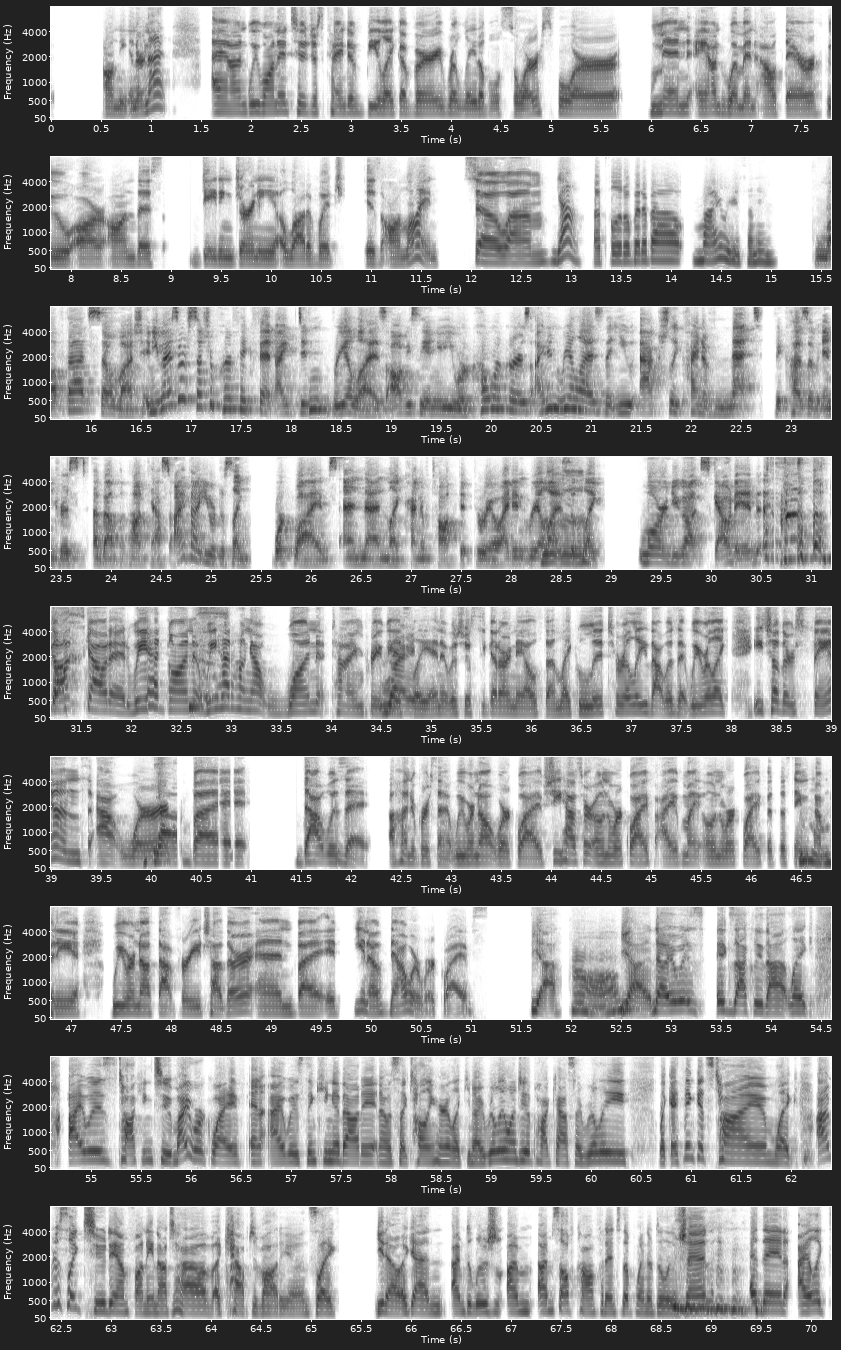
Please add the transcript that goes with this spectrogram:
on the internet. And we wanted to just kind of be like a very relatable source for men and women out there who are on this dating journey, a lot of which is online. So, um, yeah, that's a little bit about my reasoning. Love that so much. And you guys are such a perfect fit. I didn't realize, obviously, I knew you were coworkers. I didn't realize that you actually kind of met because of interest about the podcast. I thought you were just like work wives and then like kind of talked it through. I didn't realize mm that like Lauren, you got scouted. got scouted. We had gone, we had hung out one time previously, right. and it was just to get our nails done. Like literally, that was it. We were like each other's fans at work, yeah. but that was it. 100%. We were not work wives. She has her own work wife. I have my own work wife at the same mm-hmm. company. We were not that for each other. And, but it, you know, now we're work wives. Yeah. Aww. Yeah. No, it was exactly that. Like, I was talking to my work wife and I was thinking about it and I was like telling her, like, you know, I really want to do a podcast. I really, like, I think it's time. Like, I'm just like too damn funny not to have a captive audience. Like, you know, again, I'm delusional. I'm, I'm self confident to the point of delusion. and then I like,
